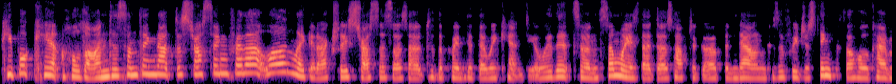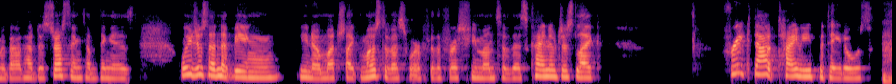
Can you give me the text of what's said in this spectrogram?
people can't hold on to something that distressing for that long. Like it actually stresses us out to the point that then we can't deal with it. So in some ways that does have to go up and down because if we just think the whole time about how distressing something is, we just end up being, you know, much like most of us were for the first few months of this, kind of just like freaked out tiny potatoes.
